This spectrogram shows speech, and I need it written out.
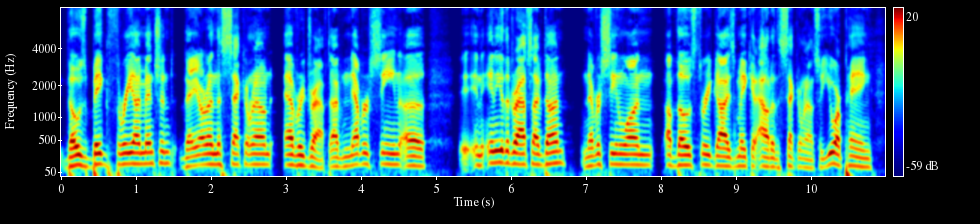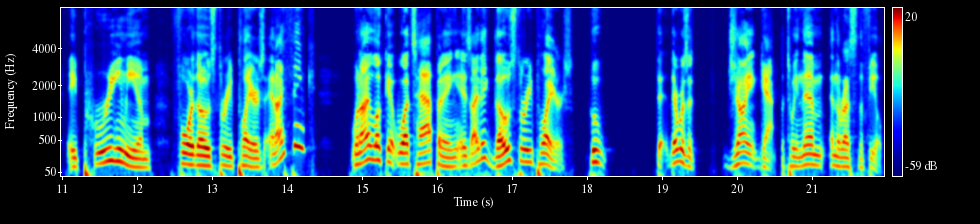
Those big three I mentioned, they are in the second round every draft. I've never seen a in any of the drafts I've done, never seen one of those three guys make it out of the second round. So you are paying a premium for those three players. And I think when I look at what's happening is I think those three players who th- there was a giant gap between them and the rest of the field.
